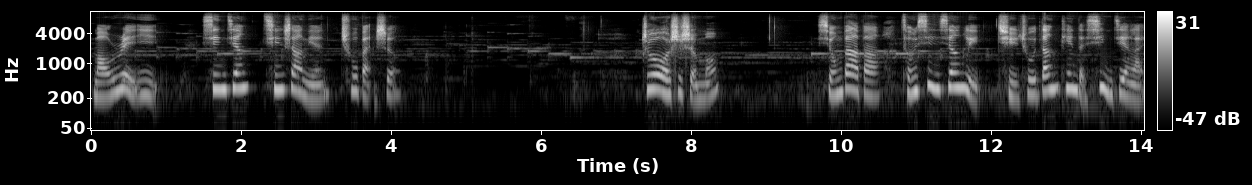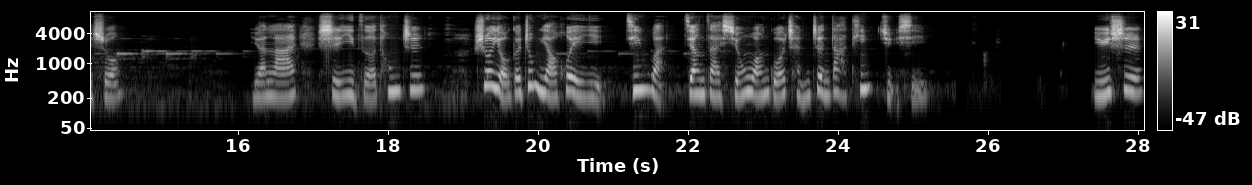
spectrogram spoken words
毛瑞译，新疆青少年出版社。这是什么？熊爸爸从信箱里取出当天的信件来说：“原来是一则通知。”说有个重要会议，今晚将在熊王国城镇大厅举行。于是，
